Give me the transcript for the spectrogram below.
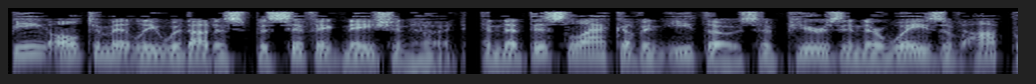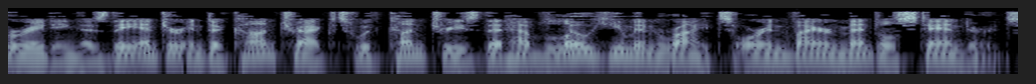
being ultimately without a specific nationhood, and that this lack of an ethos appears in their ways of operating as they enter into contracts with countries that have low human rights or environmental standards.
